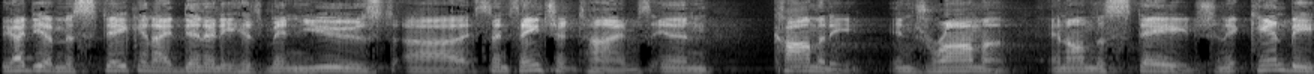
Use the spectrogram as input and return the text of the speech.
The idea of mistaken identity has been used uh, since ancient times in comedy, in drama, and on the stage. And it can be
